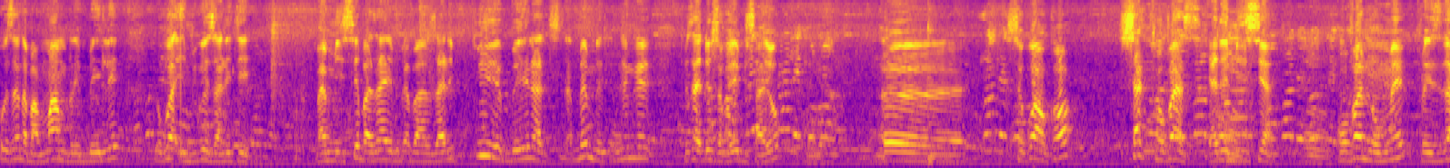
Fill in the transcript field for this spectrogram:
oyo eza na bamembre ebele lokola imiko ezali te bamisie bazali puis ebele na meme ndenge pesa deux soko yebisa yo euh, c'est quoi encore chaque province il y a des musiciens mm. on va nommer président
